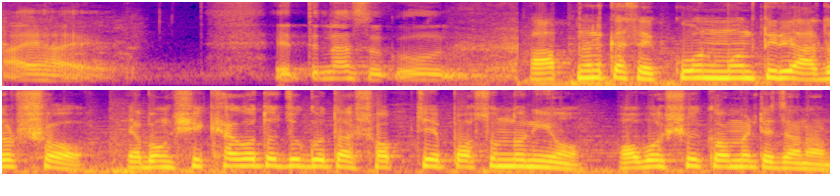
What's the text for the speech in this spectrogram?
হায় হায়। ইতনা সুকুন আপনার কাছে কোন মন্ত্রীর আদর্শ এবং শিক্ষাগত যোগ্যতা সবচেয়ে পছন্দনীয় অবশ্যই কমেন্টে জানান।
